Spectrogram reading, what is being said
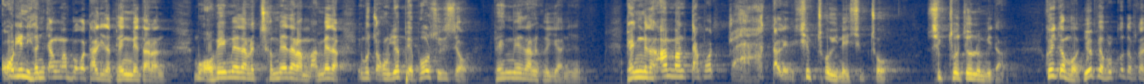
꼬리는 현장만 보고 달리는 100m는, 뭐 500m는 1000m는 1000m, 뭐 조금 옆에 볼 수 있어요. 100m는 그게 아니에요. 100m 앞만 딱 보고 쫙 달려요. 10초 이내 10초. 10초 전후입니다. 그러니까 뭐 옆에 볼 것도 없어.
